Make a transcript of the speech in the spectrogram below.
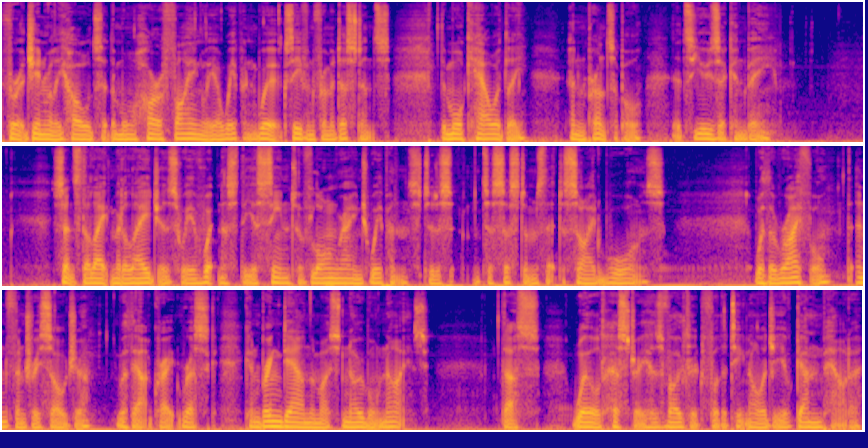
For it generally holds that the more horrifyingly a weapon works, even from a distance, the more cowardly, in principle, its user can be. Since the late Middle Ages, we have witnessed the ascent of long range weapons to, to systems that decide wars. With a rifle, the infantry soldier, without great risk, can bring down the most noble knight. Thus, world history has voted for the technology of gunpowder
